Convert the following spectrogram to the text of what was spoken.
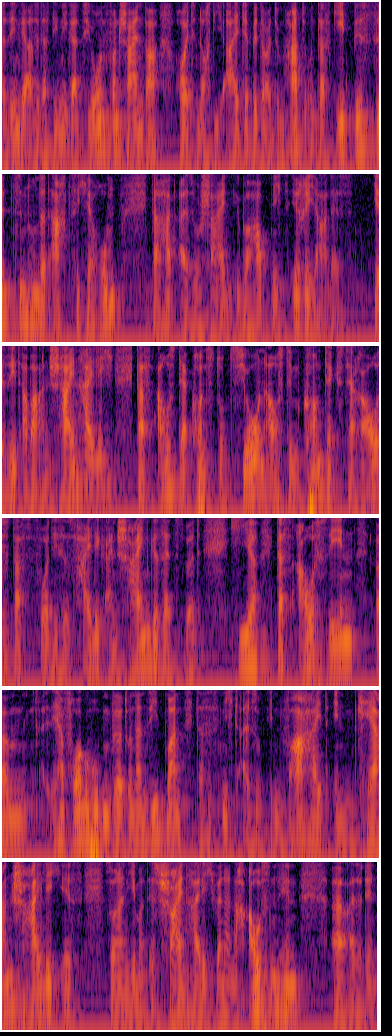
Da sehen wir also, dass die Negation von scheinbar heute noch die alte Bedeutung hat und das geht bis 1780 herum. Da hat also Schein überhaupt nichts Irreales. Ihr seht aber an scheinheilig, dass aus der Konstruktion, aus dem Kontext heraus, dass vor dieses Heilig ein Schein gesetzt wird, hier das Aussehen ähm, hervorgehoben wird. Und dann sieht man, dass es nicht also in Wahrheit im Kern heilig ist, sondern jemand ist scheinheilig, wenn er nach außen hin also den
